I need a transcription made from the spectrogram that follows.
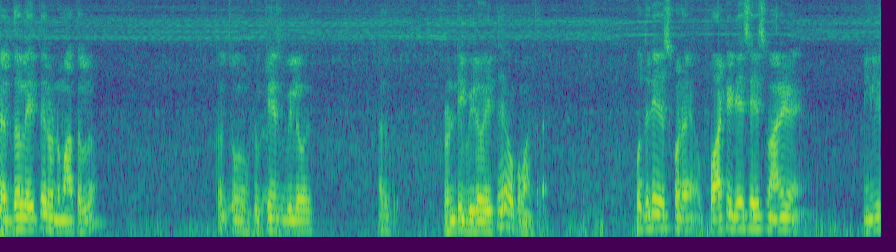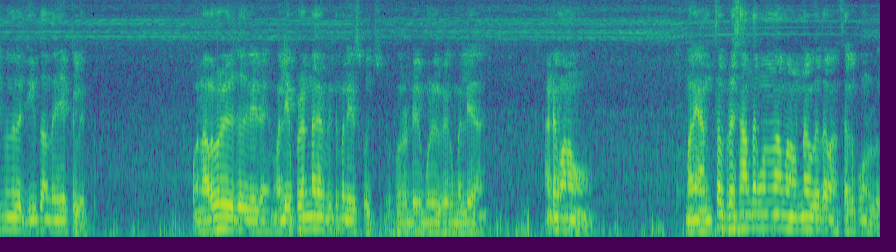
పెద్దోళ్ళు అయితే రెండు మాత్రలు. కొంచెం ఫిఫ్టీన్స్ ఇయర్స్ బిలో అది ట్వంటీ బిలో అయితే ఒక మాత్ర. పొద్దుటే వేసుకోవడం ఫార్టీ డేస్ వేసి మానే ఇంగ్లీష్ మందుల జీవితం వేయక్కర్లేదు. ఒక నలభై రోజులు చదివేయడం మళ్ళీ ఎప్పుడన్నా కనిపిస్తే మళ్ళీ వేసుకోవచ్చు. ఒక రెండు వేలు మూడు వేలు మళ్ళీ అంటే మనం మనం ఎంత ప్రశాంతంగా ఉన్నా మనం ఉన్నావు కదా మన సెల్ ఫోన్లో.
